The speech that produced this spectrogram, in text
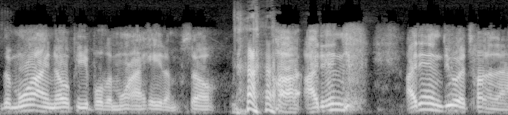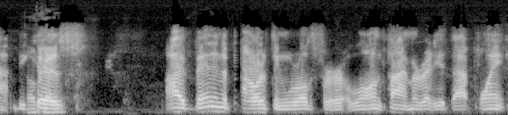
the more I know people, the more I hate them. So uh, I didn't, I didn't do a ton of that because I've been in the powerlifting world for a long time already. At that point,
